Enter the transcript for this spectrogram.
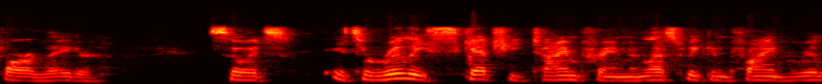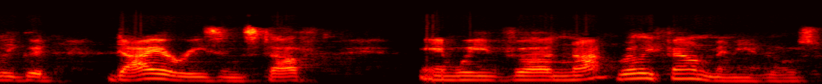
far later. So it's it's a really sketchy time frame unless we can find really good diaries and stuff, and we've uh, not really found many of those.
